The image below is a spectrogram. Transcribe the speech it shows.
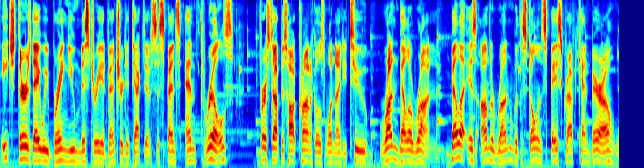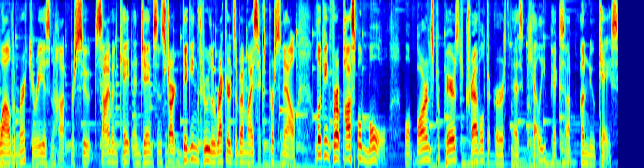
Each Thursday, we bring you mystery, adventure, detective, suspense, and thrills. First up is Hawk Chronicles 192 Run, Bella, Run. Bella is on the run with the stolen spacecraft Canberra while the Mercury is in hot pursuit. Simon, Kate, and Jameson start digging through the records of MI6 personnel looking for a possible mole while Barnes prepares to travel to Earth as Kelly picks up a new case.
